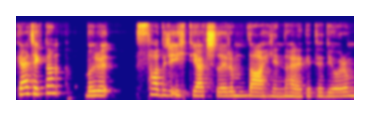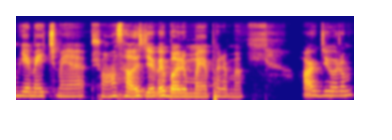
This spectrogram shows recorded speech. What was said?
Gerçekten böyle sadece ihtiyaçlarım dâhilinde hareket ediyorum. Yeme içmeye şu an sadece ve barınmaya paramı harcıyorum.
